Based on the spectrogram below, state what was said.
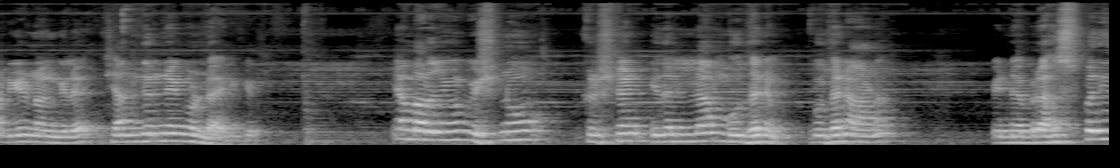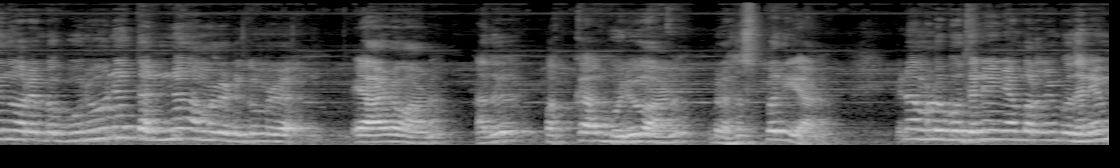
അറിയണമെങ്കിൽ ചന്ദ്രനെ കൊണ്ടായിരിക്കും. ഞാൻ പറഞ്ഞു വിഷ്ണു കൃഷ്ണൻ ഇതെല്ലാം ബുധനും ബുധനാണ്. പിന്നെ ബൃഹസ്പതി എന്ന് പറയുമ്പോൾ ഗുരുവിനെ തന്നെ നമ്മൾ എടുക്കുമ്പോൾ വ്യാഴമാണ്. അത് പക്ക ഗുരുവാണ് ബൃഹസ്പതിയാണ്. പിന്നെ നമ്മൾ ബുധനെയും ഞാൻ പറഞ്ഞു ബുധനെയും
